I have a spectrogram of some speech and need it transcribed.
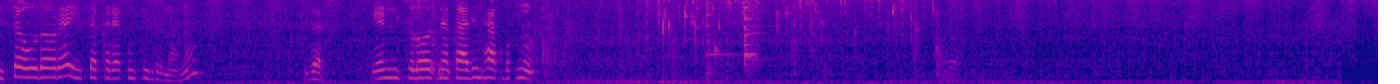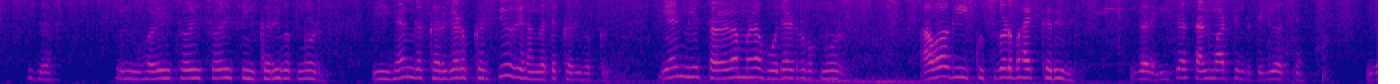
ಈಸ ಉಳ್ದವ್ರೆ, ಈಸ ಕರಿಯಾಕೆ ಕುಂತೀನಿ ರೀ ನಾನು. ಈಗ ಎಣ್ಣೆ ಚಲೋ ಹೊತ್ನ್ಯಾಗ ಕಾದಿಂದ ಹಾಕ್ಬೇಕು ನೋಡ್ರಿ. ಈಗ ಹಿಂಗೆ ಹೊಳಿಸಿ ಹೊಳಿಸಿ ಹೊಳಿಸಿ ಹಿಂಗೆ ಕರಿಬೇಕು ನೋಡ್ರಿ. ಈಗ ಹೆಂಗೆ ಕರಿಗಡ ಕರಿತೀವಿ ರೀ ಹಂಗತೆ ಕರಿಬೇಕು. ಎಣ್ಣೆ ಸಳ್ಳ ಮಳ ಓದಾಡಿರ್ಬೇಕು ನೋಡಿರಿ. ಅವಾಗ ಈ ಕುಚ್ಚುಗಡ ಹಾಕಿ ಕರೀರಿ. ಈಗ ರೀ, ಈಗ ಸಣ್ಣ ಮಾಡ್ತೀನಿ ರೀ ತೆಗಿಯೋತ್ತೆ ಈಗ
